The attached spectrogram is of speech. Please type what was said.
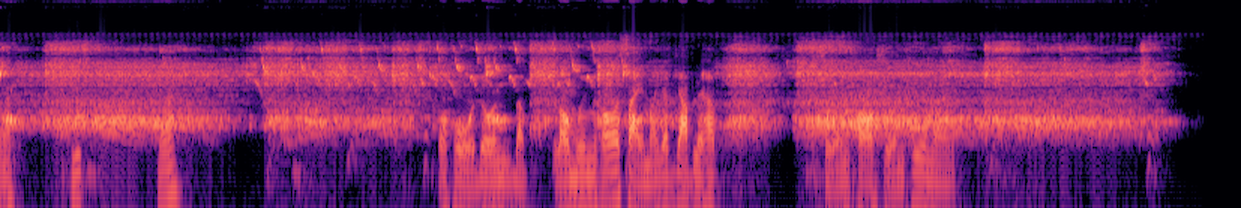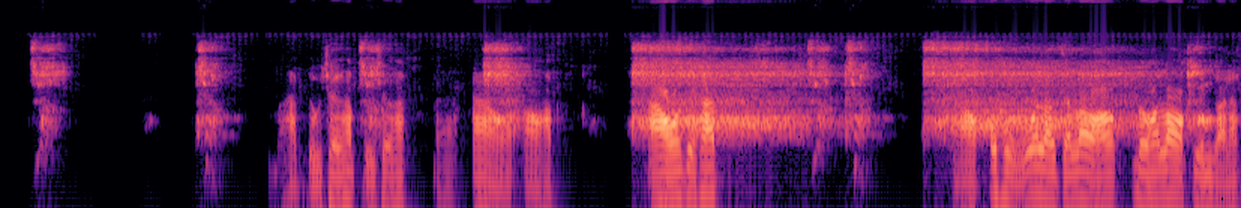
ฮะชุดฮะโอ้โห โดนแบบเรามึนเขาใส่มายับยับเลยครับ สวนคอสวนขึ้นมามาครับดูเชิงครับดูเชิงครับอ้าวเอาครับ เอาสิครับเอาโอ้โหเราจะล่อเขาโดนเขาล่อคืนก่อนครับ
